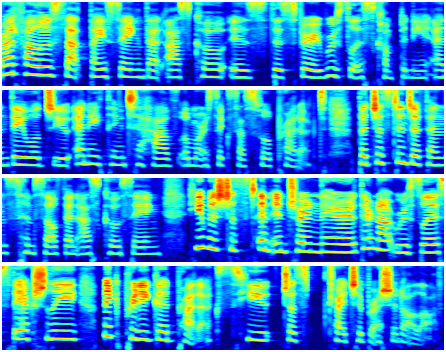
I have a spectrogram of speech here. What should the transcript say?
Brad follows that by saying that ASCO is this very ruthless company and they will do anything to have a more successful product. But Justin defends himself and ASCO, saying he was just an intern there. They're not ruthless. They actually make pretty good products. He just tried to brush it all off.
